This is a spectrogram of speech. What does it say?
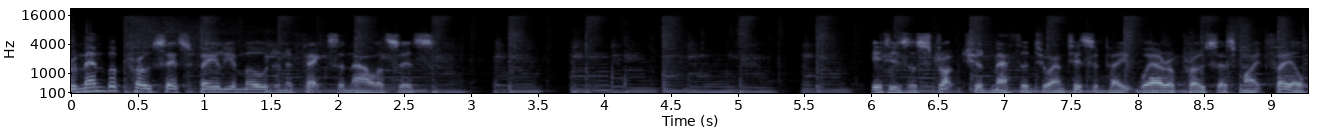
Remember process failure mode and effects analysis? It is a structured method to anticipate where a process might fail.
